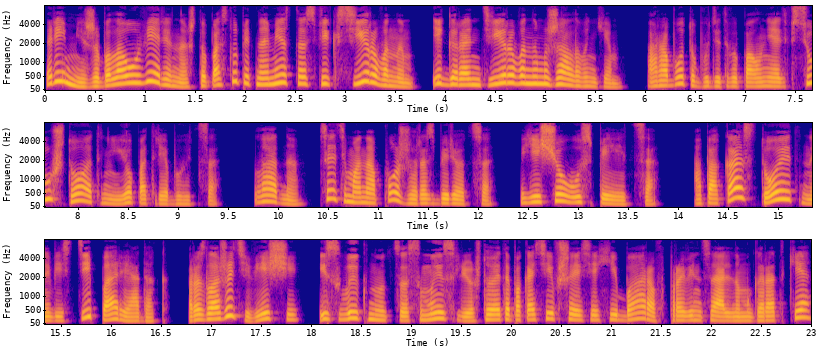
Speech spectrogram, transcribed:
Римми же была уверена, что поступит на место с фиксированным и гарантированным жалованием, а работу будет выполнять всю, что от нее потребуется. Ладно, с этим она позже разберется, еще успеется. А пока стоит навести порядок, разложить вещи и свыкнуться с мыслью, что эта покосившаяся хибара в провинциальном городке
